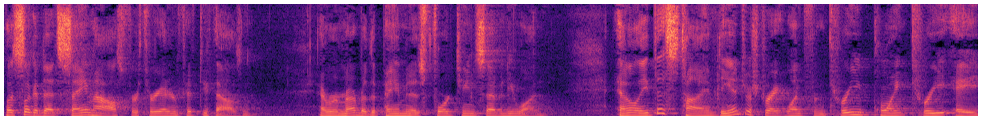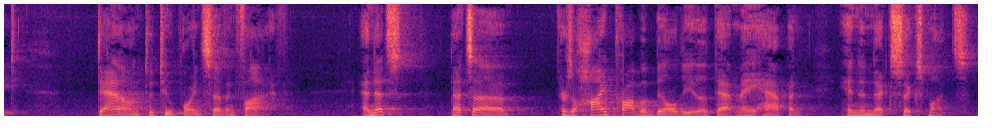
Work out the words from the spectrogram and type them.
Let's look at that same house for 350,000. And remember the payment is 1471. And only this time the interest rate went from 3.38 down to 2.75. And that's, that's a, there's a high probability that that may happen in the next six months.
